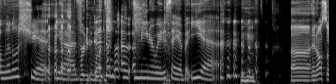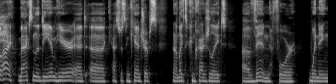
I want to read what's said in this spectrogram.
a little shit. Yeah, Pretty It's a, a, a meaner way to say it, but yeah. Mhm. Uh, and also, hi, Max and the DM here at uh, Casters and Cantrips, and I'd like to congratulate uh, Vin for winning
